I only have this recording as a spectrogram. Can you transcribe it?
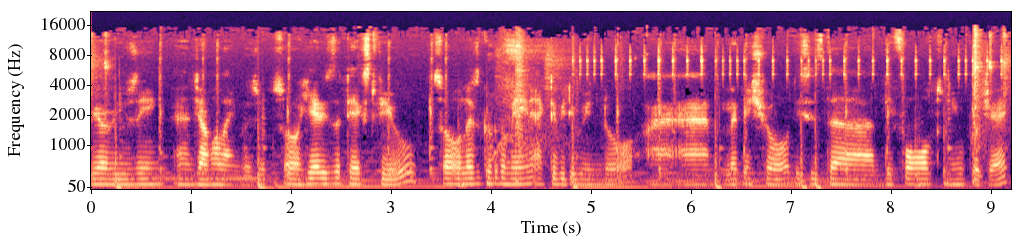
we are using uh, Java language. So here is the text view. So let's go to the main activity window and let me show. This is the default new project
